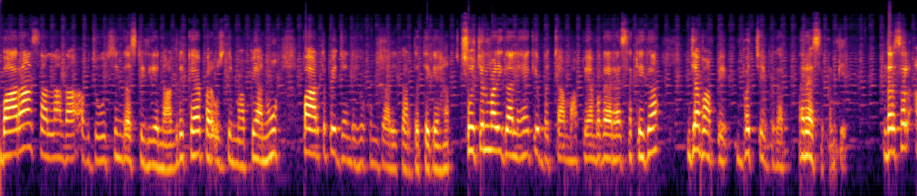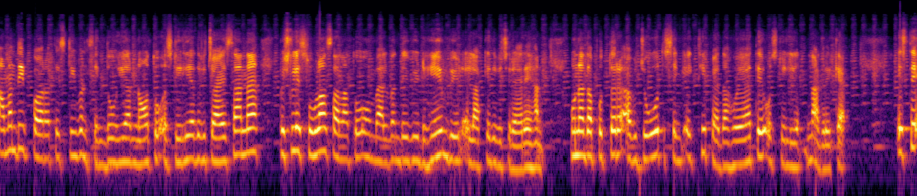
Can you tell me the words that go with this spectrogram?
12 ਸਾਲਾਂ ਦਾ ਅਵਜੋਤ ਸਿੰਘ ਆਸਟ੍ਰੇਲੀਆ ਨਾਗਰਿਕ ਹੈ, ਪਰ ਉਸ ਦੇ ਮਾਪਿਆਂ ਨੂੰ ਭਾਰਤ ਭੇਜਣ ਦੇ ਹੁਕਮ ਜਾਰੀ ਕਰ ਦਿੱਤੇ ਗਏ ਹਨ। ਸੋਚਣ ਵਾਲੀ ਗੱਲ ਹੈ ਕਿ ਬੱਚਾ ਮਾਪਿਆਂ ਬਗੈਰ ਰਹਿ ਸਕੇਗਾ ਜਾਂ ਮਾਪੇ ਬੱਚੇ ਬਗੈਰ ਰਹਿ ਸਕਣਗੇ। ਦਰਅਸਲ ਅਮਨਦੀਪ ਕੌਰ ਅਤੇ ਸਟੀਵਨ ਸਿੰਘ 2009 ਤੋਂ ਆਸਟ੍ਰੇਲੀਆ ਦੇ ਵਿੱਚ ਆਏ ਸਨ। ਪਿਛਲੇ 16 ਸਾਲਾਂ ਤੋਂ ਉਹ ਮੈਲਬਨ ਦੇ ਵਿਡਹੇਮਵੇਲ ਇਲਾਕੇ ਦੇ ਵਿੱਚ ਰਹਿ ਰਹੇ ਹਨ। ਉਹਨਾਂ ਦਾ ਪੁੱਤਰ ਅਵਜੋਤ ਸਿੰਘ ਇੱਥੇ ਪੈਦਾ ਹੋਇਆ ਤੇ ਆਸਟ੍ਰੇਲੀਅਨ ਨਾਗਰਿਕ ਹੈ। ਇਸ ਤੇ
